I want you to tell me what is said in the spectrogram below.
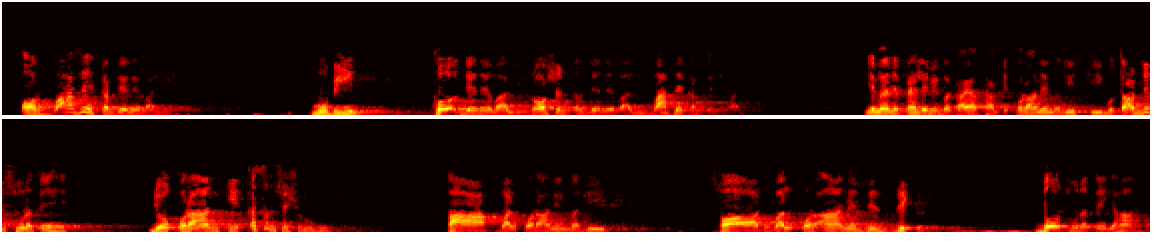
اور واضح کر دینے والی ہے۔ مبین، کھول دینے والی، روشن کر دینے والی، واضح کر دینے والی۔ یہ میں نے پہلے بھی بتایا تھا کہ قرآن مجید کی متعدد صورتیں ہیں۔ جو قرآن کی قسم سے شروع ہوئی۔ کاف ول قرآن المجید سعود ول قرآن ذکر دو صورتیں یہاں ہیں۔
